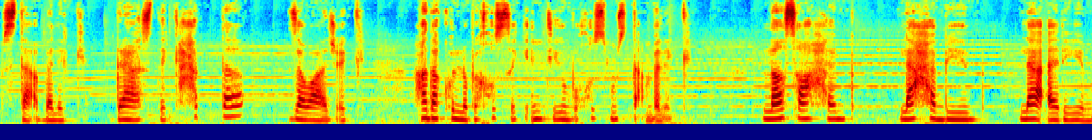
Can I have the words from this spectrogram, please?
مستقبلك دراستك حتى زواجك. هذا كله بخصك انتي وبخص مستقبلك. لا صاحب لا حبيب لا قريب.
